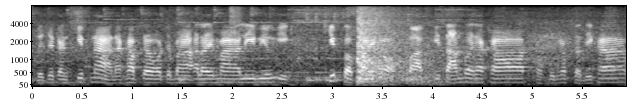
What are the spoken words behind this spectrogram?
เดี๋ยวเจอกันคลิปหน้านะครับเราจะมาอะไรมารีวิวอีกคลิปต่อไปก็ฝากติดตามด้วยนะครับ ขอบคุณครับ สวัสดีครับ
